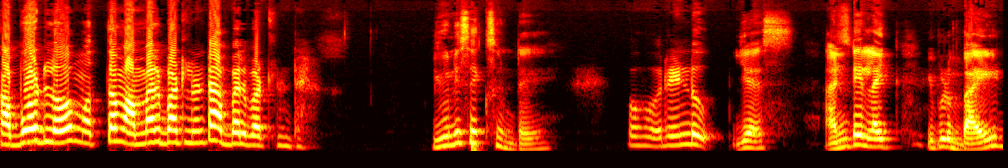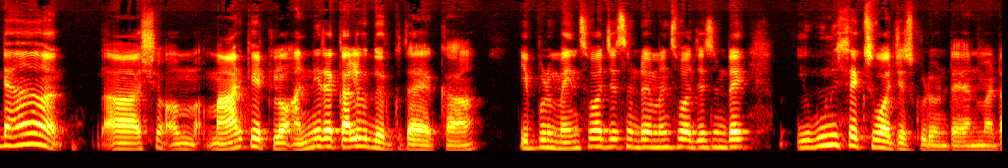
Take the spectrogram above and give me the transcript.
కబోర్డ్లో మొత్తం అమ్మాయిల బట్టలు ఉంటాయి అబ్బాయిల బట్టలు ఉంటాయి యూనిసెక్స్ ఉంటాయి. ఓహో రెండు? ఎస్ అంటే లైక్ ఇప్పుడు బయట మార్కెట్లో అన్ని రకాలుగా దొరుకుతాయి అక్క. ఇప్పుడు మెన్స్ వాచెస్ ఉంటాయి మెన్స్ వాచెస్ ఉంటాయి యూనిసెక్స్ వాచెస్ కూడా ఉంటాయి అన్నమాట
